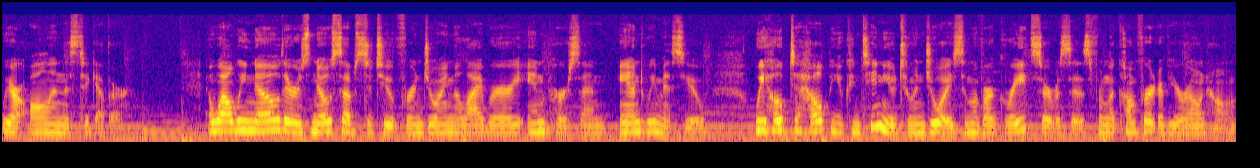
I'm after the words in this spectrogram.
We are all in this together. And while we know there is no substitute for enjoying the library in person, and we miss you, we hope to help you continue to enjoy some of our great services from the comfort of your own home.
